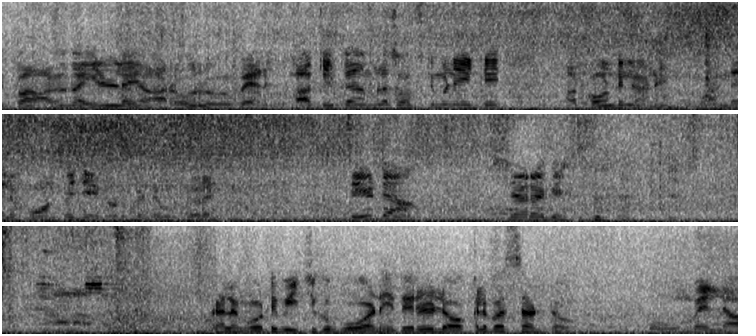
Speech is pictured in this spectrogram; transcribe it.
ഇപ്പോൾ ആകെ കയ്യിലുള്ള അറുപത് രൂപയാണ്. ബാക്കിയൊക്കെ നമ്മളെ സോഫ്റ്റ് മണി ആയിട്ട് അക്കൗണ്ടിലാണ് ഇപ്പോൾ എന്തായാലും ഫോൺ പേ ചെയ്ത് കൊടുക്കട്ടെ മുസ്ബറെ ചെയ്യട്ടാ. ഷെയറൊക്കെ കലങ്കോട്ട് ബീച്ചിക്ക് പോവാണ്. ഇതൊരു ലോക്കൽ ബസ്സാണ് കേട്ടോ പോകുമ്പോൾ എല്ലാ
